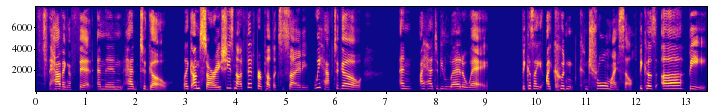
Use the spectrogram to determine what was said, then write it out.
f- having a fit and then had to go. Like, I'm sorry, she's not fit for public society. We have to go. And I had to be led away because I, I couldn't control myself because a bee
